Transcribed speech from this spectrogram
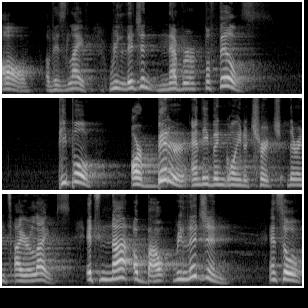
all of his life. Religion never fulfills. People are bitter and they've been going to church their entire lives. It's not about religion. And so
